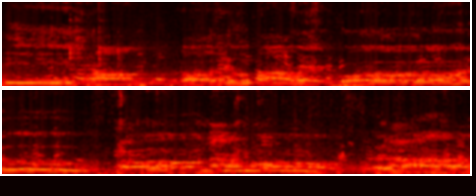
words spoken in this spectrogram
কৃষ্ণ তদুপাৱে কৰো নাম ৰাম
